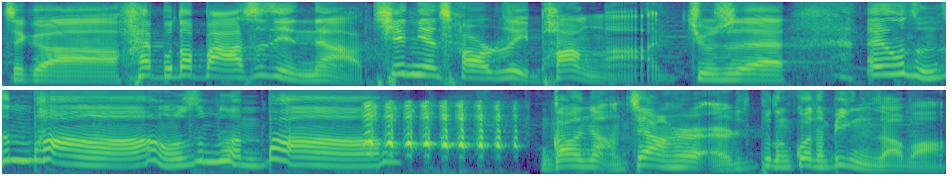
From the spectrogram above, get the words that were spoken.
这个还不到八十斤呢，天天吵着自己胖啊，就是，哎，我怎么这么胖啊？我是不是很胖啊？我告诉你讲，这样式儿不能惯他病，你知道不？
